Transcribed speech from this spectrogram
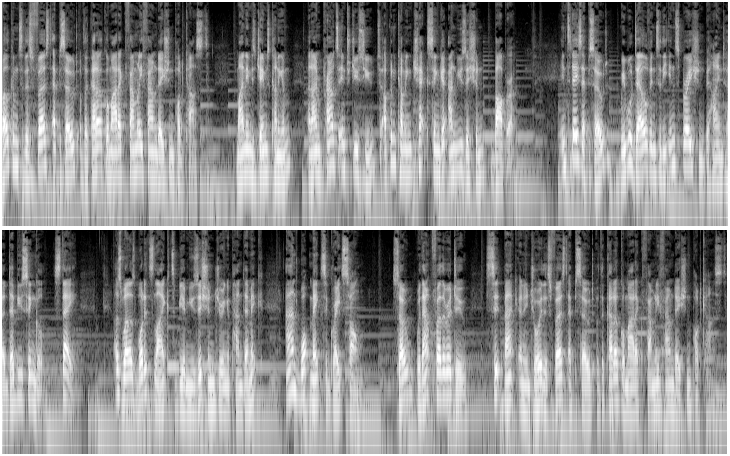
Welcome to this first episode of the Karel Komárek Family Foundation podcast. My name is James Cunningham, and I'm proud to introduce you to up and coming Czech singer and musician Barbera. In today's episode, we will delve into the inspiration behind her debut single, Stay, as well as what it's like to be a musician during a pandemic and what makes a great song. So, without further ado, sit back and enjoy this first episode of the Karel Komárek Family Foundation podcast.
